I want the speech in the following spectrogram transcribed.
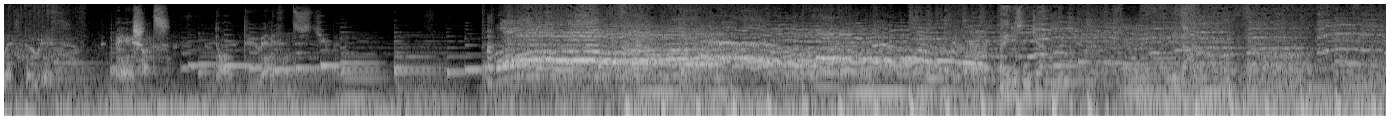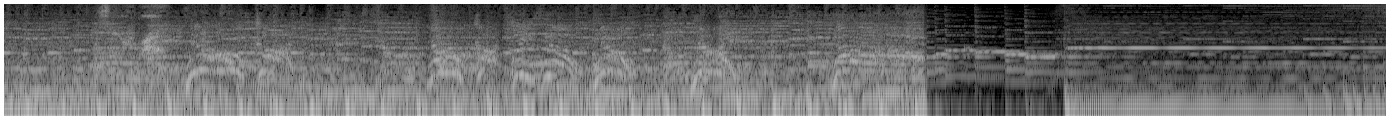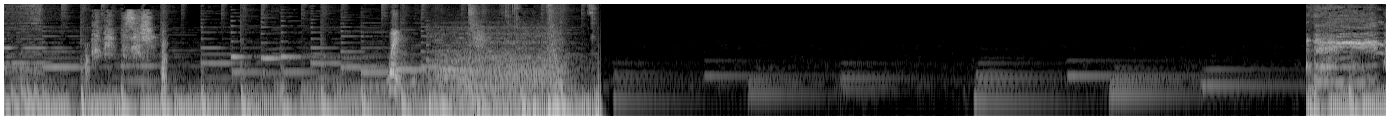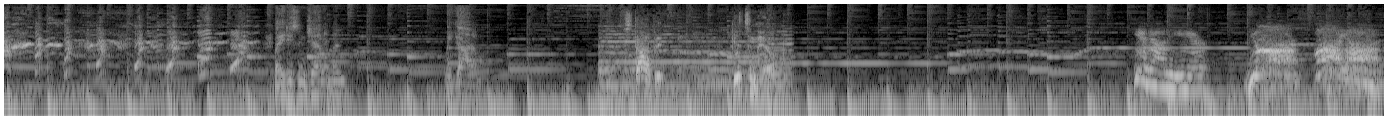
Let's do this. Patience. Don't do anything stupid. Ladies and gentlemen, Wait. Ladies and gentlemen, we got him. Stop it. Get some help. Get out of here! You're fired!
